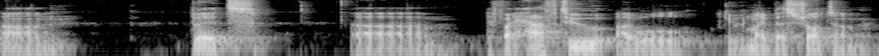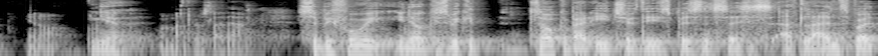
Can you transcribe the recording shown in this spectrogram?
Um, but um, if I have to, I will give it my best shot on you know Yeah. on matters like that. So before we, you know, because we could talk about each of these businesses at length, but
